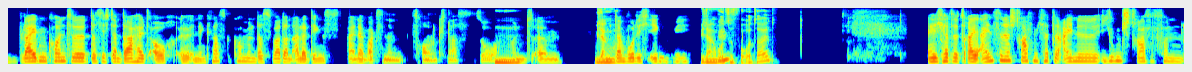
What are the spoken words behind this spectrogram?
bleiben konnte, dass ich dann da halt auch, äh, in den Knast gekommen bin. Das war dann allerdings ein Erwachsenen-Frauenknast, so. Mhm. Und, ähm, Wie lange dann wurde ich irgendwie wie lange wurdest hm? du verurteilt? Ich hatte 3 einzelne Strafen. Ich hatte eine Jugendstrafe von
